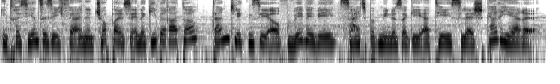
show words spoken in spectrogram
Interessieren Sie sich für einen Job als Energieberater? Dann klicken Sie auf www.salzburg-ag.at Karriere.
